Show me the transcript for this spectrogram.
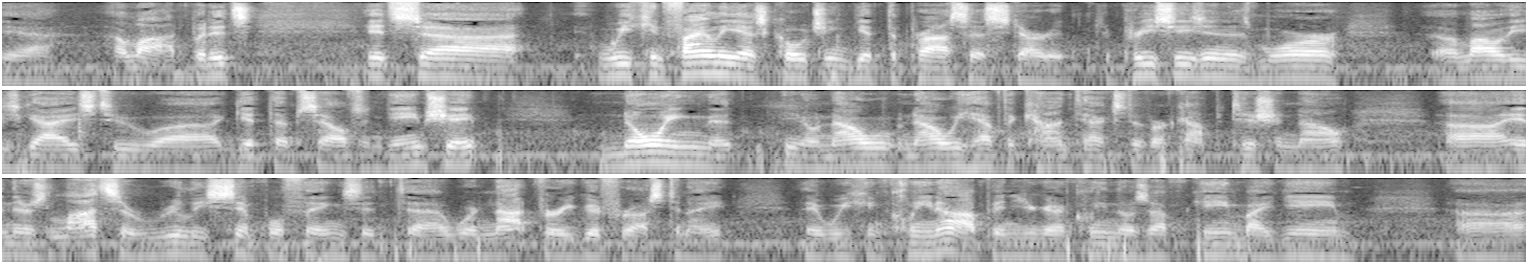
yeah, a lot. But it's, it's, uh, we can finally, as coaching, get the process started. The preseason is more allow these guys to uh, get themselves in game shape, knowing that you know now now we have the context of our competition now, uh, and there's lots of really simple things that uh, were not very good for us tonight that we can clean up, and you're going to clean those up game by game. Uh,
